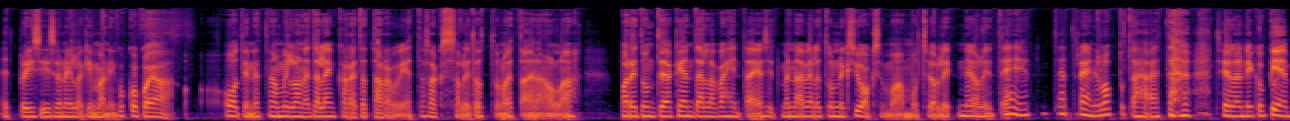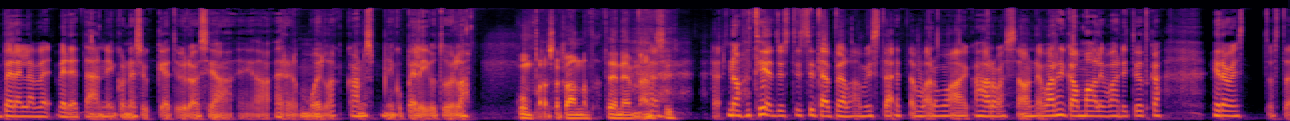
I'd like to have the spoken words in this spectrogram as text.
että preseasonillakin mä niin koko ajan ootin, että no milloin näitä lenkkareita tarvii, että Saksassa oli tottunut, että aina ollaan pari tuntia kentällä vähintään ja sitten mennään vielä tunniksi juoksemaan, mutta se oli, ne oli, että ei, tämä treeni loppu tähän, että siellä niin pienpelillä vedetään niin ne sykkeet ylös ja, ja eri muilla kans niin pelijutuilla. Kumpaa sä kannatat enemmän sitten? No tietysti sitä pelaamista, että varmaan aika harvassa on ne varsinkaan maalivahdit, jotka hirveästi tuosta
